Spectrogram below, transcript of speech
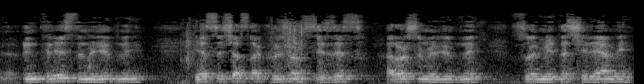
э, интересными людьми. Я сейчас окружен здесь хорошими людьми, своими дочерями,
